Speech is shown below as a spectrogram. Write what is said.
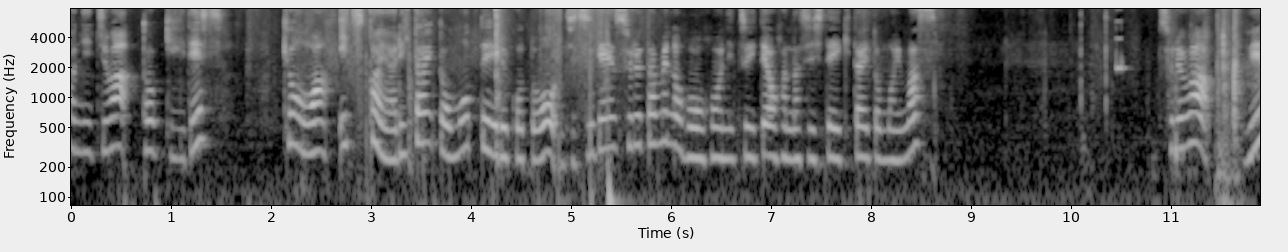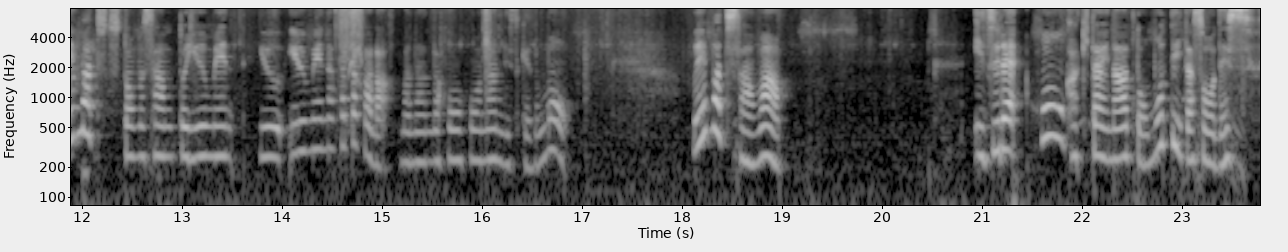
こんにちは、トッキーです。今日はいつかやりたいと思っていることを実現するための方法についてお話ししていきたいと思います。それは植松勉さんと有名いう有名な方から学んだ方法なんですけども植松さんはいずれ本を書きたいなと思っていたそうです。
